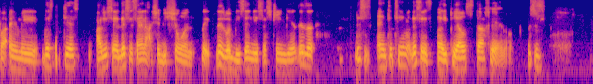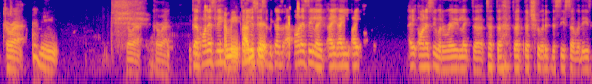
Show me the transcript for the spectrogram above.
But I mean, this just I just said this is saying I should be showing like this would be saying these stream games. This is a this is entertainment. This is APL stuff here. You know? This is correct. I mean, correct, correct. Because honestly, I mean, funny you say this because I, honestly, like I, I, I, I honestly would really like to to to to, to, to, to see some of these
